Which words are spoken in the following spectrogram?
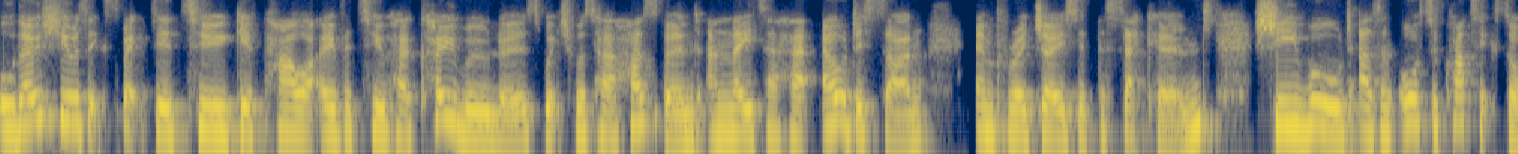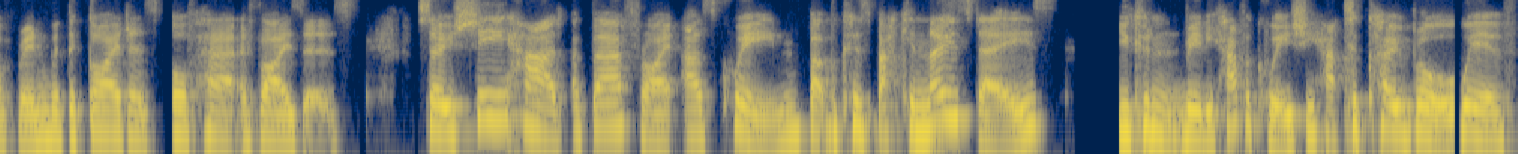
Although she was expected to give power over to her co rulers, which was her husband and later her eldest son, Emperor Joseph II, she ruled as an autocratic sovereign with the guidance of her advisors. So she had a birthright as queen, but because back in those days, you couldn't really have a queen, she had to co rule with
